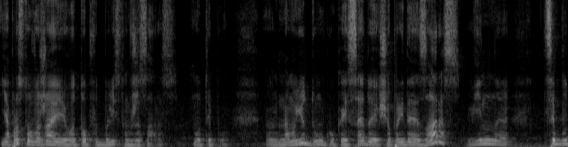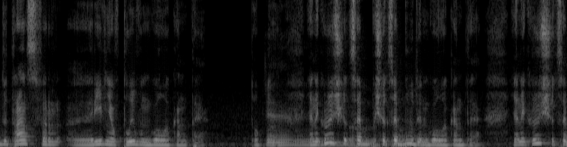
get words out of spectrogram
Я просто вважаю його топ-футболістом вже зараз. Ну, типу, е, на мою думку, Кайседо, якщо прийде зараз, він е, це буде трансфер рівня впливу Нголо Канте. Тобто, я не кажу, що це що це буде Нголо Канте. Я не кажу, що це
